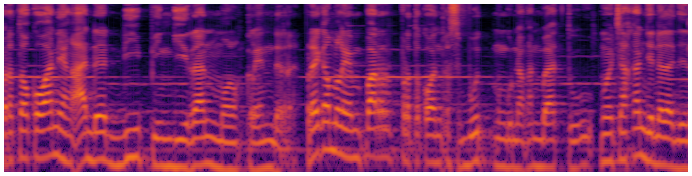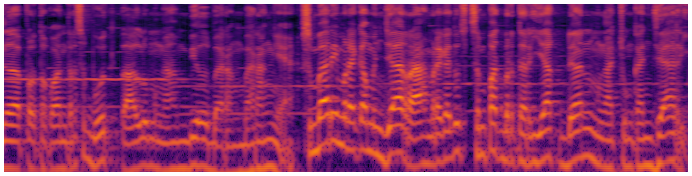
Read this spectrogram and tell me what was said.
pertokoan yang ada di pinggiran mall kalender. Mereka melempar pertokoan tersebut menggunakan batu, memecahkan jendela-jendela pertokoan tersebut, lalu mengambil barang-barangnya. Sembari mereka menjarah, mereka itu sempat berteriak dan mengacungkan jari.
